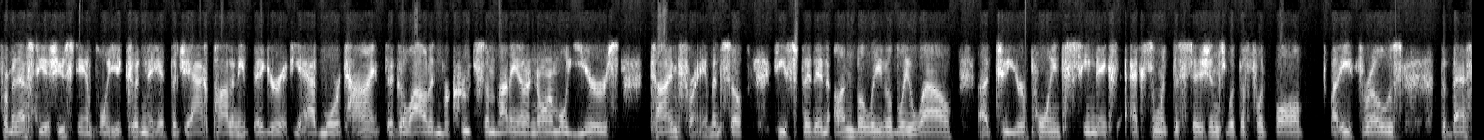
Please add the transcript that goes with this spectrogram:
From an SDSU standpoint, you couldn't have hit the jackpot any bigger if you had more time to go out and recruit somebody on a normal year's time frame. And so he's fit in unbelievably well. Uh, to your points, he makes excellent decisions with the football. Uh, he throws the best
